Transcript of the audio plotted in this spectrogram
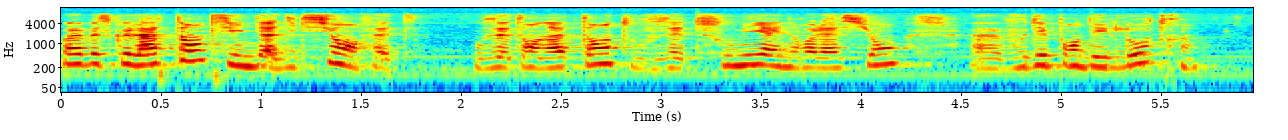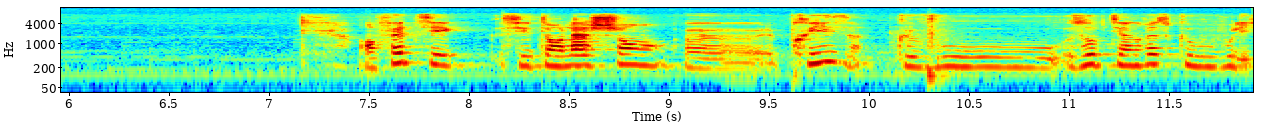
Ouais, parce que l'attente, c'est une addiction, en fait. Vous êtes en attente, vous êtes soumis à une relation, euh, vous dépendez de l'autre. En fait, c'est en lâchant euh, prise que vous obtiendrez ce que vous voulez.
